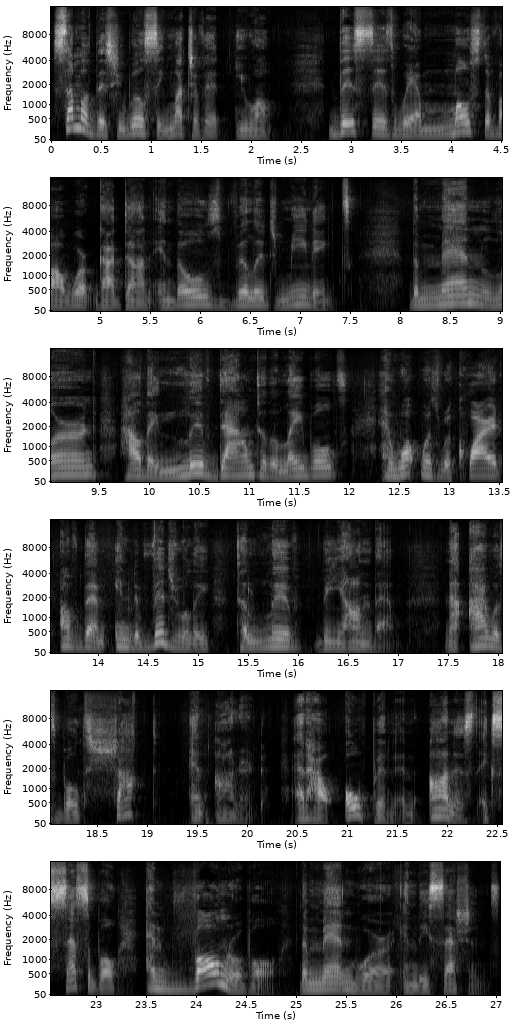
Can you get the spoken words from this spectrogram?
Some of this you will see, much of it you won't. This is where most of our work got done in those village meetings. The men learned how they lived down to the labels and what was required of them individually to live beyond them. Now, I was both shocked and honored at how open and honest, accessible, and vulnerable the men were in these sessions.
